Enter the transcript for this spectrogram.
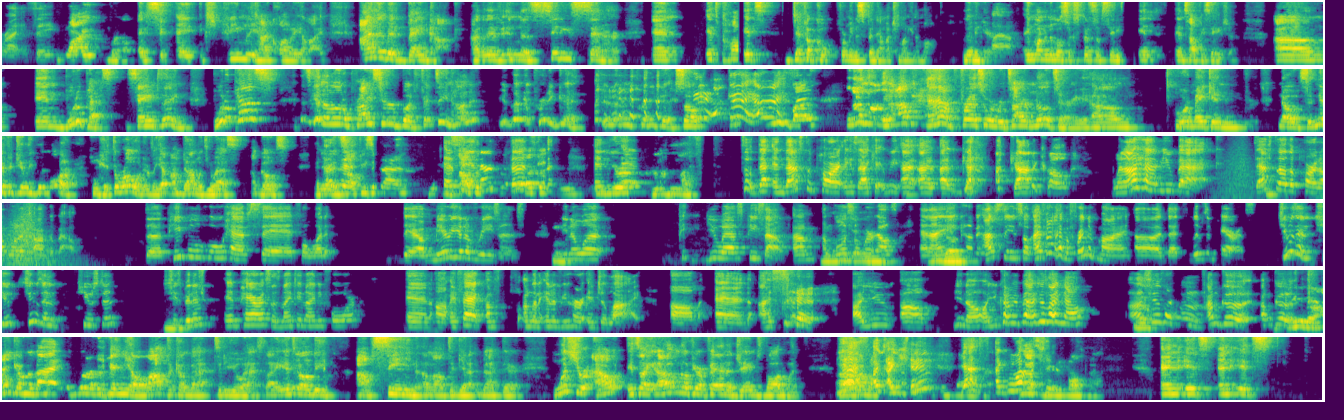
Right. See, quite well, a, a extremely high quality of life. I live in Bangkok. I live in the city center, and it's hard, it's difficult for me to spend that much money in a month living here wow. in one of the most expensive cities in, in Southeast Asia. Um, in Budapest, same thing. Budapest is getting a little pricier, but fifteen hundred, you're living pretty good. You're living pretty good. So okay, all right. And I, I have friends who are retired military um, who are making know, significantly bit more who hit the road. They're like, yep, I'm done with US. I'm ghost. And they're that's in Southeast. And, South and, that's, that's, and, Europe, and, life. So that and that's the part. And so I can't. We I I I've got I gotta go. When I have you back, that's the other part I want to talk about. The people who have said for what there are a myriad of reasons. Mm. You know what? P- U.S. Peace out. I'm I'm going somewhere else, and I ain't coming. I've seen so. I fact, I have a friend of mine uh, that lives in Paris. She was in she, she was in Houston. She's been in, in Paris since 1994, and um, in fact, I'm I'm going to interview her in July. Um, and I said, "Are you um, you know, are you coming back?" She's like, "No." Uh, no. She was like, mm, "I'm good. I'm good." Either I'm coming back. You're going to pay me a lot to come back to the U.S. Like it's going to be obscene amount to get back there. Once you're out, it's like I don't know if you're a fan of James Baldwin. Uh, yes, uh, are, are, you kidding? Yes, I grew up with James Baldwin. And it's and it's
